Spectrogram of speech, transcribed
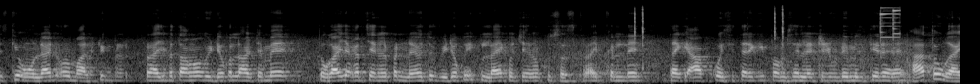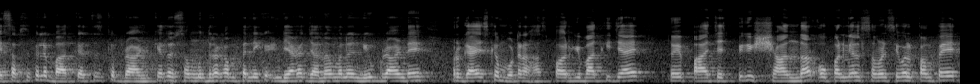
इसके ऑनलाइन और मार्केटिंग प्राइस बताऊँगा वीडियो को लास्ट में। तो गाइज़ अगर चैनल पर नए तो वीडियो को एक लाइक और चैनल को सब्सक्राइब कर ले ताकि आपको इसी तरह की पंप से रिलेटेड वीडियो मिलती रहे। हाँ तो गाय सबसे पहले बात करते हैं इसके ब्रांड के। तो समुद्रा कंपनी का इंडिया का जाना माना न्यू ब्रांड है। और गाय इसके मोटर हाथ पावर की बात की जाए तो ये पाँच एच की शानदार ओपन वेल समरसिबल पंप है।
